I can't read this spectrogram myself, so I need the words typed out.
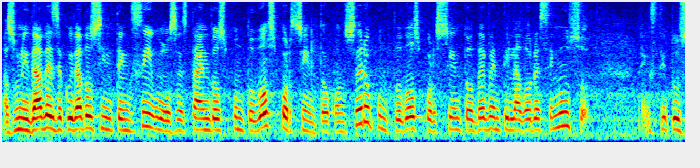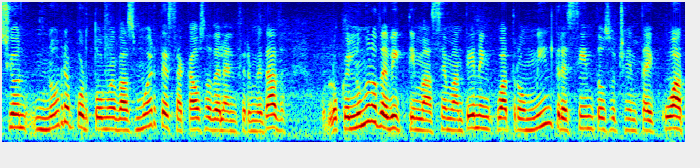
Las unidades de cuidados intensivos están en 2.2%, con 0.2% de ventiladores en uso. La institución no reportó nuevas muertes a causa de la enfermedad, por lo que el número de víctimas se mantiene en 4.384,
